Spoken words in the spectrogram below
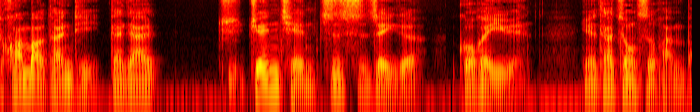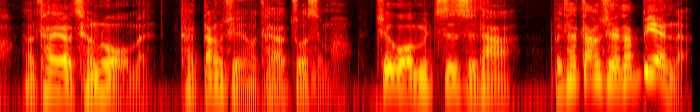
环保团体大家捐钱支持这个国会议员，因为他重视环保啊，他要承诺我们，他当选后他要做什么？结果我们支持他，不，他当选他变了，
